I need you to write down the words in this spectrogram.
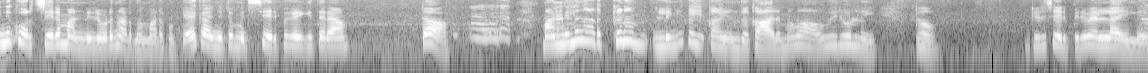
ഇനി കുറച്ചു നേരം മണ്ണിലൂടെ നടന്നു മാടെ കുട്ടിയെ കഴിഞ്ഞിട്ട് മറ്റു ചെരുപ്പ് കഴുകി തരാം. കേട്ടോ മണ്ണിൽ നടക്കണം. ഇല്ലെങ്കിൽ കൈ എന്താ കാലുമ്പോൾ വാവ് വരുള്ളേ. കേട്ടോ കുട്ടിയുടെ ചെരുപ്പിന് വെള്ളമായില്ലേ?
